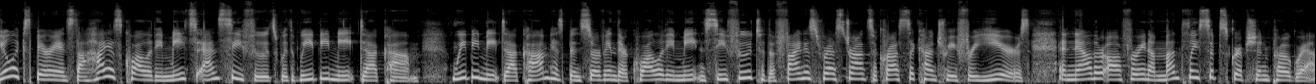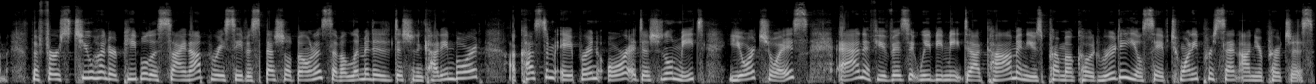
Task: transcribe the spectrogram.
You'll experience the highest quality meats and seafoods with WeBeMeat.com. WeBeMeat.com has been serving their quality meat and seafood to the finest restaurants across the country for years, and now they're offering a monthly subscription program. The first 200 people to sign up receive a special bonus of a limited edition cutting board, a custom apron, or additional meat, your choice. And if you visit WeBeMeat.com and use promo code Rudy, you'll save 20% on your purchase.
